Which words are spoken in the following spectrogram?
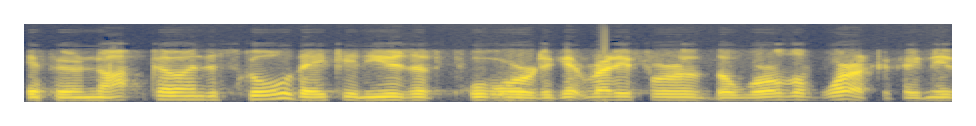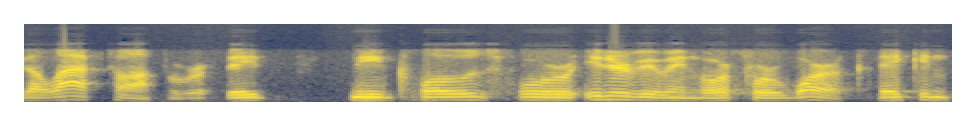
if they're not going to school, they can use it for to get ready for the world of work. If they need a laptop or if they need clothes for interviewing or for work, they can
